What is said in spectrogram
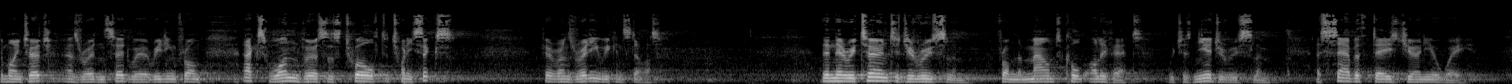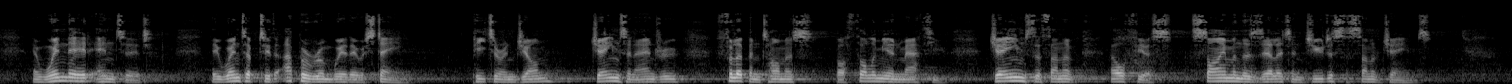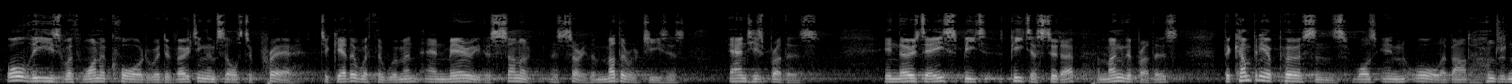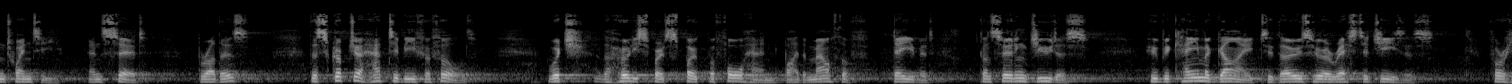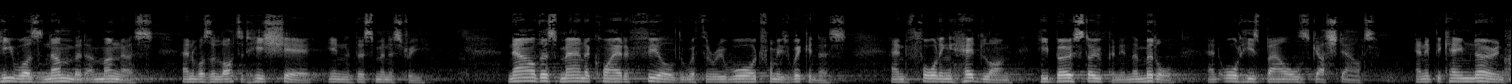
Good morning, church. As Roden said, we're reading from Acts 1, verses 12 to 26. If everyone's ready, we can start. Then they returned to Jerusalem from the mount called Olivet, which is near Jerusalem, a Sabbath day's journey away. And when they had entered, they went up to the upper room where they were staying. Peter and John, James and Andrew, Philip and Thomas, Bartholomew and Matthew, James the son of Alphaeus, Simon the Zealot, and Judas the son of James. All these with one accord were devoting themselves to prayer, together with the woman and Mary, the son of, uh, sorry, the mother of Jesus, and his brothers. In those days, Peter stood up among the brothers. The company of persons was in all about 120 and said, Brothers, the scripture had to be fulfilled, which the Holy Spirit spoke beforehand by the mouth of David concerning Judas, who became a guide to those who arrested Jesus for he was numbered among us and was allotted his share in this ministry. Now this man acquired a field with the reward from his wickedness, and falling headlong, he burst open in the middle, and all his bowels gushed out. And it became known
